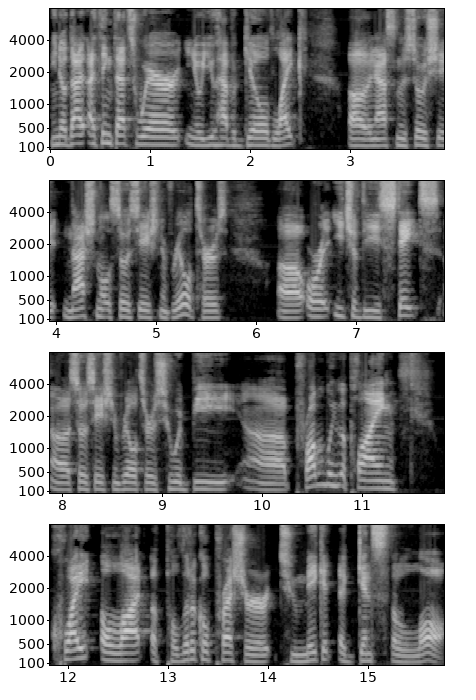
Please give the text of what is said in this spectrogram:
you know that I think that's where you know you have a guild like uh, the National Association National Association of Realtors uh, or each of the states uh, association of realtors who would be uh, probably applying quite a lot of political pressure to make it against the law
